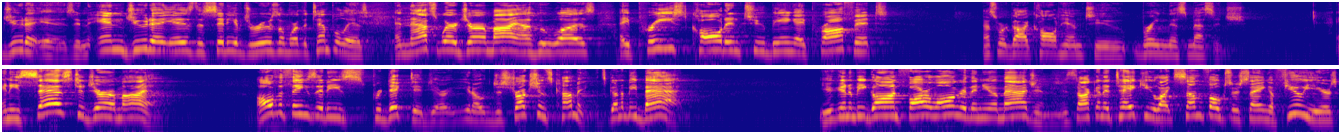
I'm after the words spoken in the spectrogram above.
Judah is. And in Judah is the city of Jerusalem where the temple is. And that's where Jeremiah, who was a priest called into being a prophet, that's where God called him to bring this message. And he says to Jeremiah, all the things that he's predicted, you know, destruction's coming. It's going to be bad. You're going to be gone far longer than you imagine. It's not going to take you, like some folks are saying, a few years.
